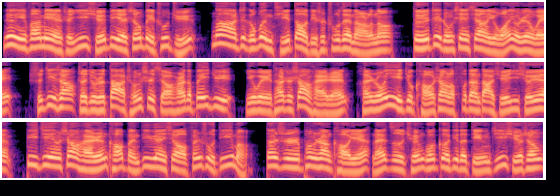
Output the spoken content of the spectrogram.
另一方面是医学毕业生被出局，那这个问题到底是出在哪儿了呢？对于这种现象，有网友认为。实际上，这就是大城市小孩的悲剧，因为他是上海人，很容易就考上了复旦大学医学院。毕竟上海人考本地院校分数低嘛。但是碰上考研来自全国各地的顶级学生，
